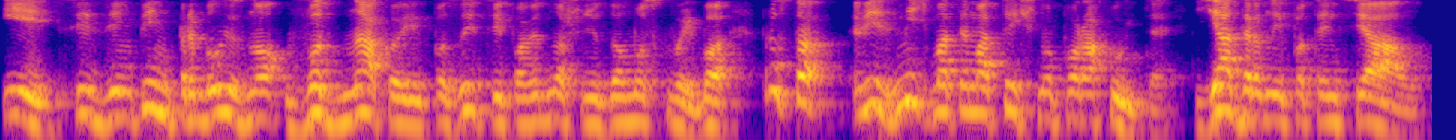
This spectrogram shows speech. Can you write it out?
і Сі Цзіньпінь приблизно в однаковій позиції по відношенню до Москви. Бо просто візьміть математично, порахуйте ядерний потенціал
